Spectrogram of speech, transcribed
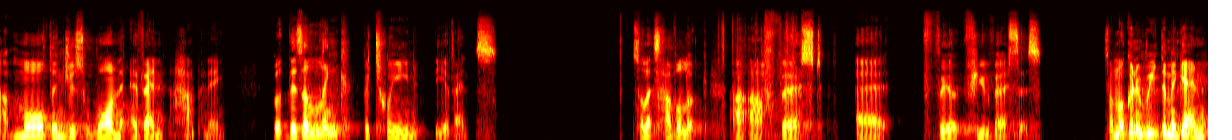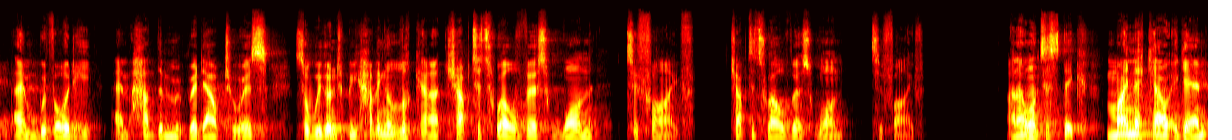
at more than just one event happening, but there's a link between the events. So let's have a look at our first uh, few verses. So I'm not going to read them again. Um, we've already um, had them read out to us. So we're going to be having a look at chapter 12, verse 1 to 5. Chapter 12, verse 1 to 5. And I want to stick my neck out again.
